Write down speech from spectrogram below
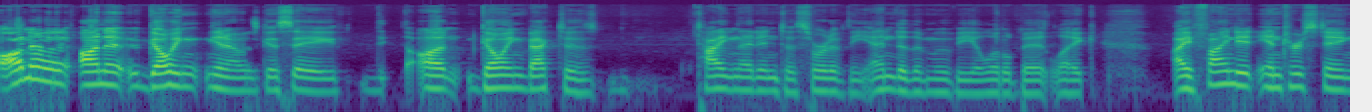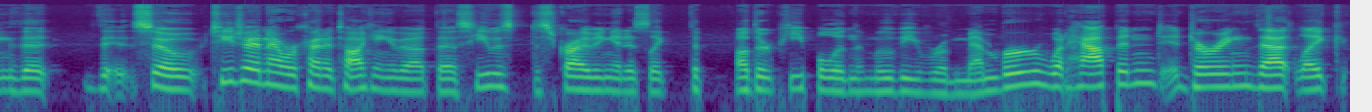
On a on a going you know I was gonna say on going back to tying that into sort of the end of the movie a little bit like I find it interesting that the, so TJ and I were kind of talking about this. He was describing it as like the other people in the movie remember what happened during that like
